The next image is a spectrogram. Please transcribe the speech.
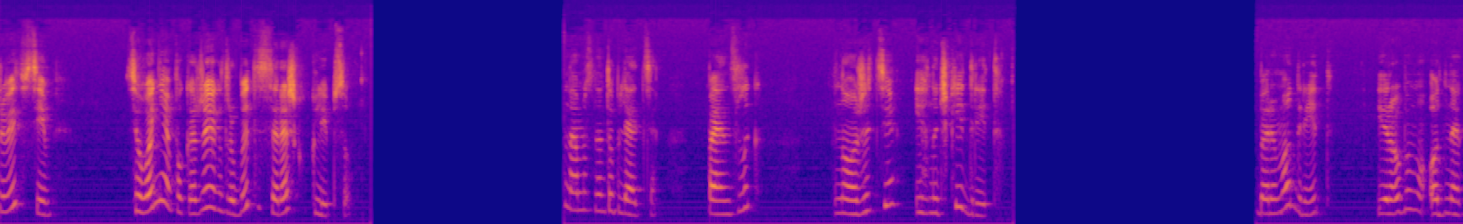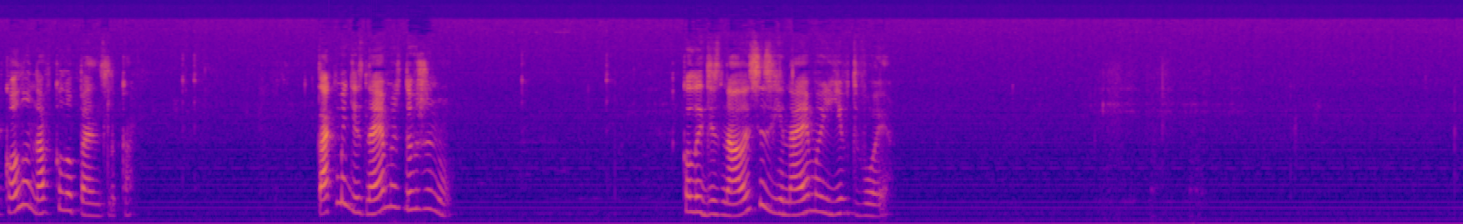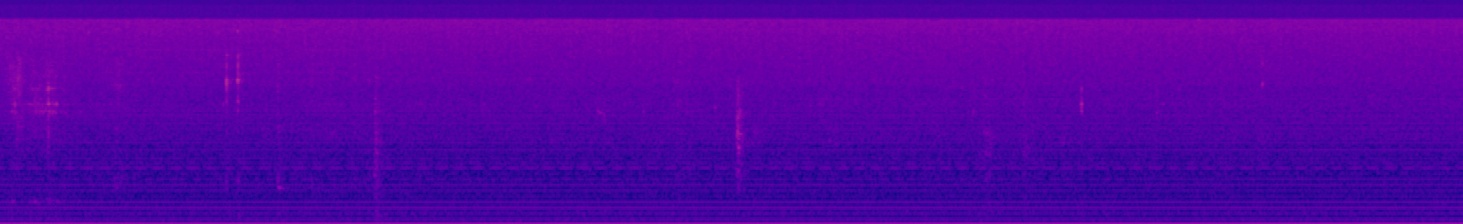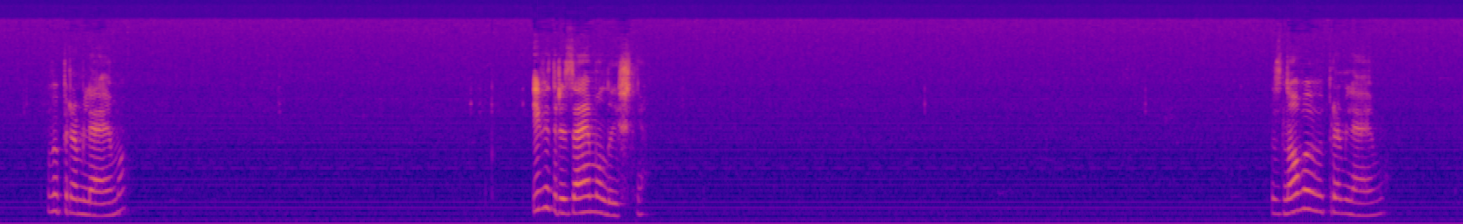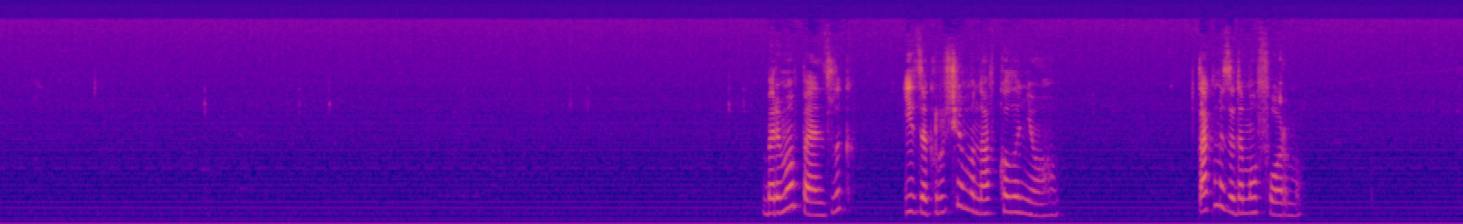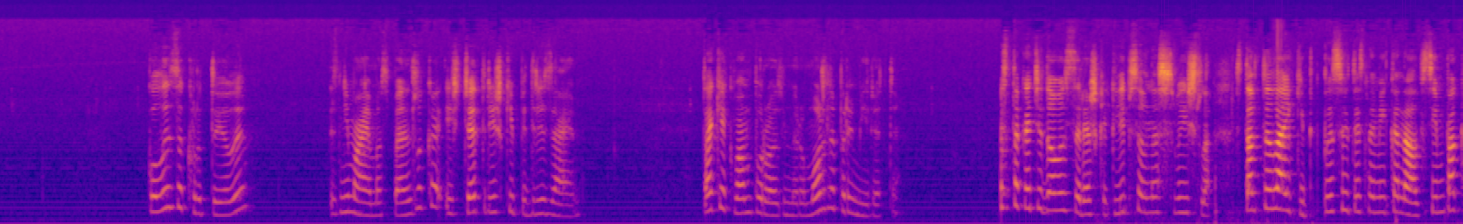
Привіт всім! Сьогодні я покажу, як зробити сережку кліпсу. Нам знадобляться пензлик, ножиці і гнучкий дріт. Беремо дріт і робимо одне коло навколо пензлика. Так ми дізнаємось довжину. Коли дізналися, згинаємо її вдвоє. Випрямляємо і відрізаємо лишнє. Знову випрямляємо. Беремо пензлик і закручуємо навколо нього. Так ми задамо форму. Коли закрутили, знімаємо з пензлика і ще трішки підрізаємо. Так як вам по розміру, можна приміряти. Ось така чудова сережка кліпса у нас вийшла. Ставте лайки, підписуйтесь на мій канал. Всім пока!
